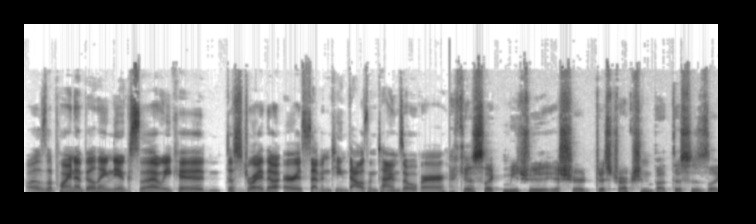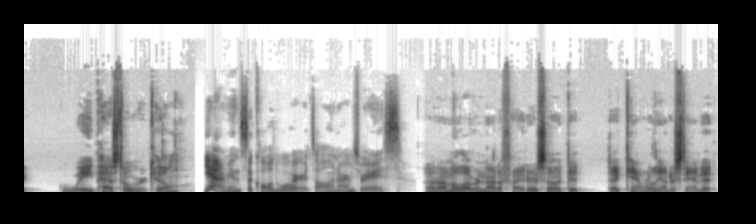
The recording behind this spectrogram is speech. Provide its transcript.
What was the point of building nukes so that we could destroy the Earth 17,000 times over? I guess like mutually assured destruction, but this is like way past overkill. Yeah, I mean, it's the Cold War. It's all an arms race. I'm a lover, not a fighter, so it did, I can't really understand it.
